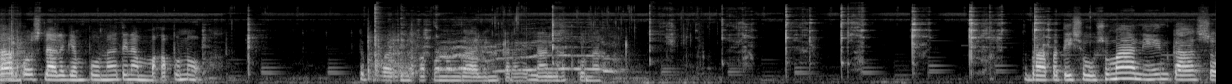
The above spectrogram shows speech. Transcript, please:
Tapos lalagyan po natin ang makapuno. Ito po ay nakapunong galing talaga. Lalahat ko na. Ito dapat ay susumanin kaso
